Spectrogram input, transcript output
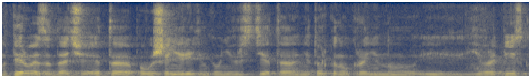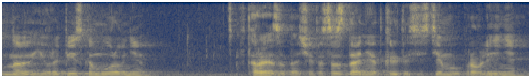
Но первая задача – это повышение рейтинга университета не только на Украине, но и европейском, на европейском уровне. Вторая задача – это создание открытой системы управления.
